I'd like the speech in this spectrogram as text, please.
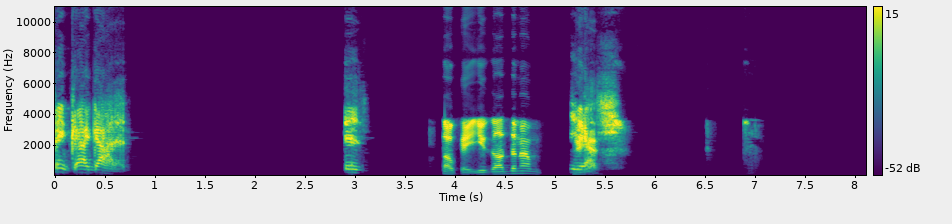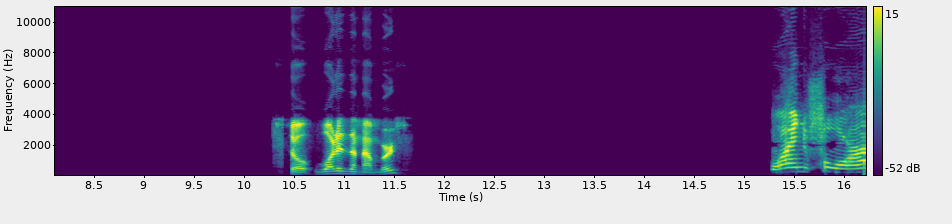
Think I got it. It Okay, you got the number. yes. So, what is the numbers? One four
